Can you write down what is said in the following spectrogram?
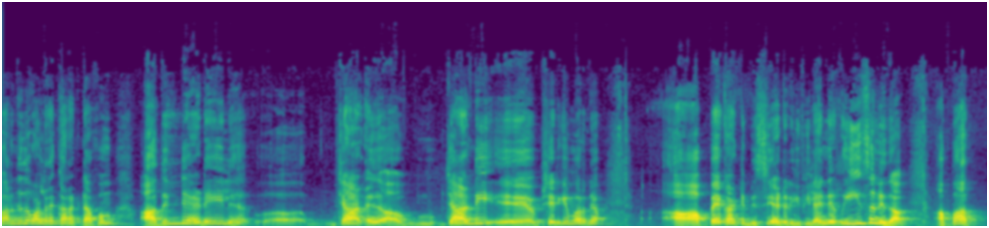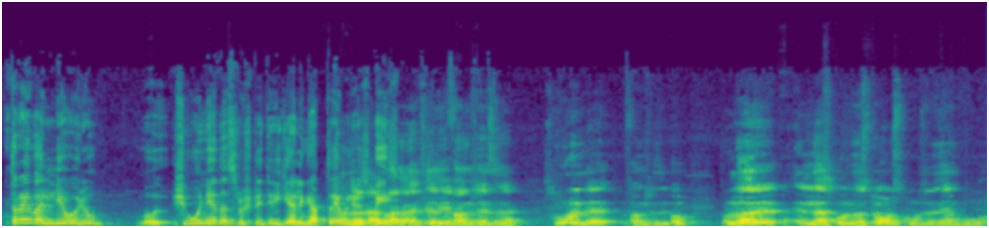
പറഞ്ഞത് വളരെ കറക്റ്റ് അപ്പം അതിന്റെ ഇടയിൽ ചാണ്ടി ശരിക്കും പറഞ്ഞ അപ്പയെക്കാട്ടി ബിസി ആയിട്ട് എനിക്ക് ഫീൽ അതിന്റെ റീസൺ ഇതാ. അപ്പം അത്ര വലിയ ഒരു ശൂന്യത സൃഷ്ടിച്ചിരിക്കുക അല്ലെങ്കിൽ അത്രയും വലിയൊരു സ്പേസ് അങ്ങനെ ചെറിയ ഫംഗ്ഷൻസിന് സ്കൂളിന്റെ ഫംഗ്ഷൻസ് ഇപ്പം പിള്ളേർ എല്ലാ ഓൾമോസ്റ്റ് ഓൾ സ്കൂൾസിലും ഞാൻ പോവാ.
